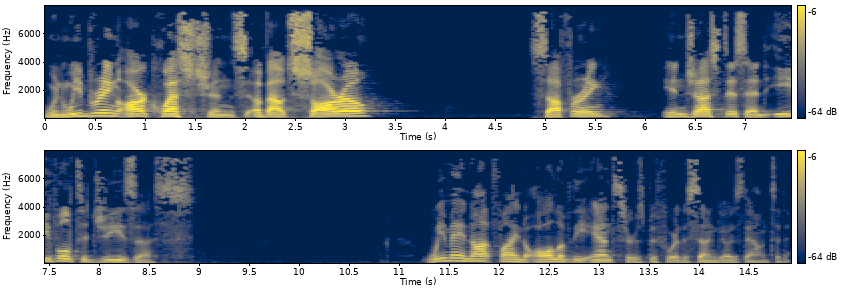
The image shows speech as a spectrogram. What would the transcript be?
When we bring our questions about sorrow, suffering, injustice, and evil to Jesus, we may not find all of the answers before the sun goes down today.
